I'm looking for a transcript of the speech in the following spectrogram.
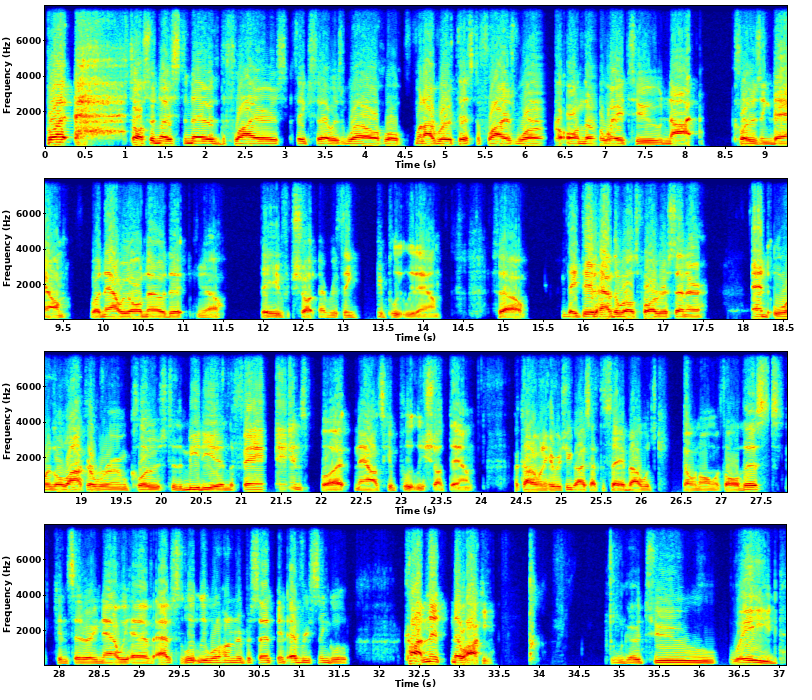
but it's also nice to know that the Flyers think so as well. Well, when I wrote this, the Flyers were on their way to not closing down, but now we all know that you know they've shut everything completely down. So they did have the Wells Fargo Center and or the locker room closed to the media and the fans, but now it's completely shut down. I kind of want to hear what you guys have to say about what's going on with all this, considering now we have absolutely 100% in every single continent, no hockey. We'll go to Wade.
